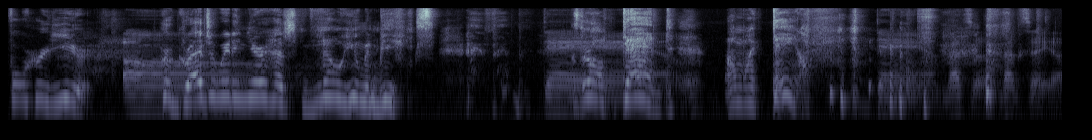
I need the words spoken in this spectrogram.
for her year. Oh, Her graduating year has no human beings. Damn. 'Cause they're all dead. I'm like, damn. Damn. That's a that's a uh,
